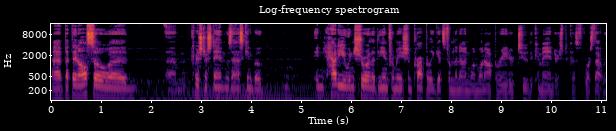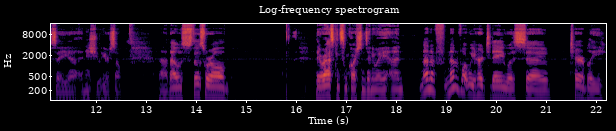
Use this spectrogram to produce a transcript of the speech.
Uh, but then also uh, um, Commissioner Stanton was asking about in how do you ensure that the information properly gets from the 911 operator to the commanders? Because of course that was a uh, an issue here. So uh, that was those were all they were asking some questions anyway and none of none of what we heard today was uh, terribly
